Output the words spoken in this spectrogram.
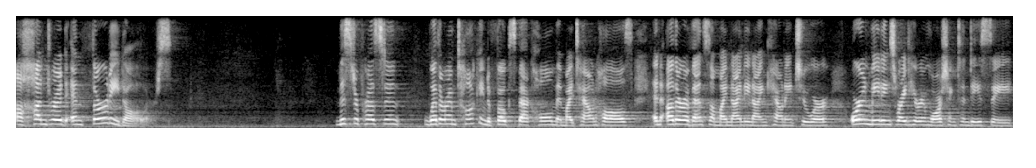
$130. Mr. President, whether I'm talking to folks back home in my town halls and other events on my 99 county tour, or in meetings right here in Washington, D.C.,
